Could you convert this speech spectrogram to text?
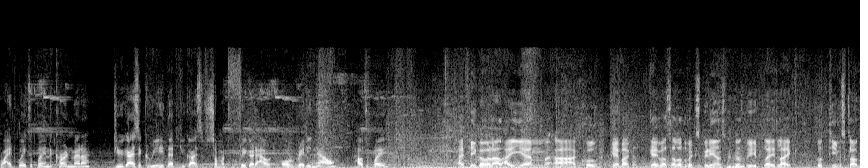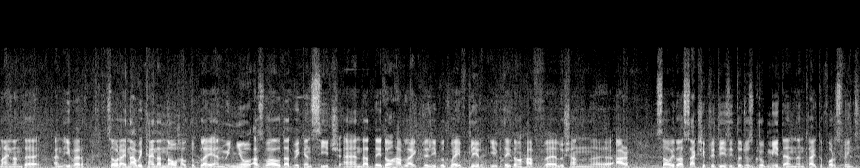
right way to play in the current meta. Do you guys agree that you guys have somewhat figured out already now how to play? I think overall IEM uh, cool gave us, gave us a lot of experience mm -hmm. because we played like good teams, Cloud9 and, uh, and Ever. So right now we kind of know how to play and we knew as well that we can siege and that they don't have like really good wave clear if they don't have uh, Lucian uh, R. So it was actually pretty easy to just group mid and, and try to force things.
